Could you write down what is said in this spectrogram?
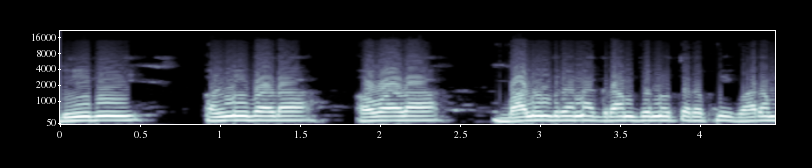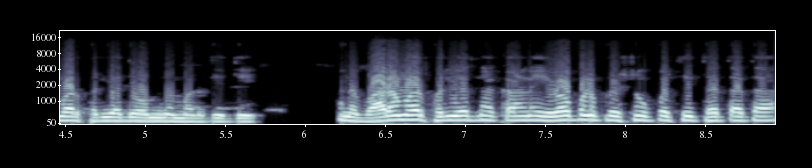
ડેરી, અરણીવાડા, અવાડા, બાલુંદ્રાના ગ્રામજનો તરફની વારંવાર ફરિયાદો અમને મળતી હતી. અને વારંવાર ફરિયાદના કારણે એવા પણ પ્રશ્નો ઉપસ્થિત થતા હતા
